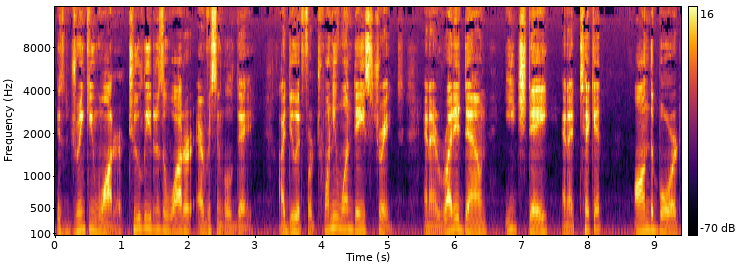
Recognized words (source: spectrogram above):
it's drinking water, 2 liters of water every single day. I do it for 21 days straight, and I write it down each day and I tick it on the board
